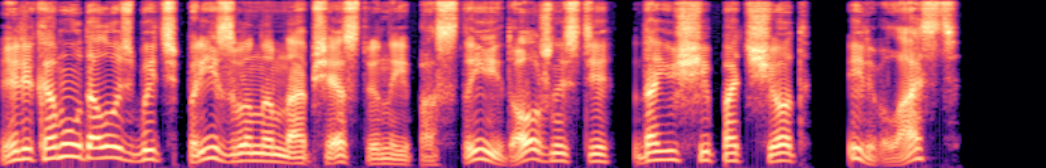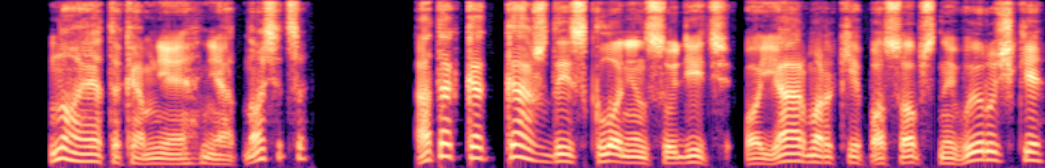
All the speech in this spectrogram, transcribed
или кому удалось быть призванным на общественные посты и должности, дающие почет или власть. Но это ко мне не относится. А так как каждый склонен судить о ярмарке по собственной выручке,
